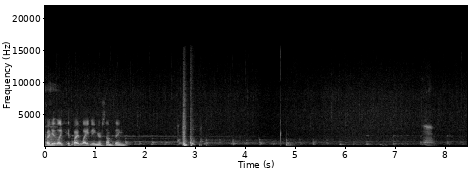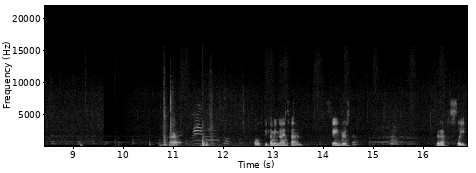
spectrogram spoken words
If I get like hit by lightning or something. Alright. Oh, it's becoming nighttime. It's dangerous now. We're gonna have to sleep.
